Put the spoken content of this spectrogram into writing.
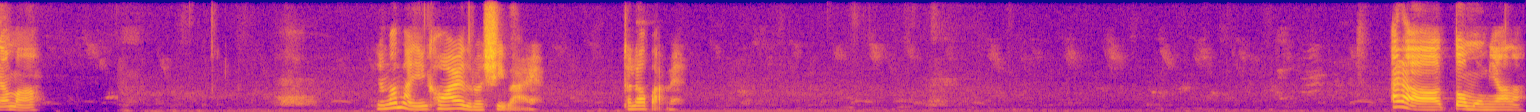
စမ်းပါညီမမရင်ခေါ်ရတဲ့သူတော့ရှိပါတယ်ဒါတော့ပါပဲ အဲ့ဒါတော်မုံများလား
